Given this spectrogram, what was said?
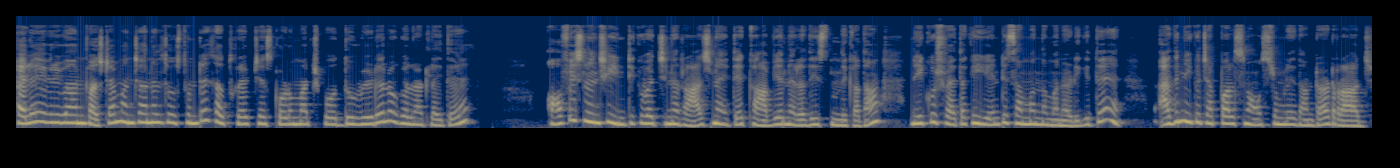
హలో ఎవ్రీవన్ ఫస్ట్ టైం మన ఛానల్ చూస్తుంటే సబ్స్క్రైబ్ చేసుకోవడం మర్చిపోవద్దు. వీడియోలోకి వెళ్ళినట్లయితే ఆఫీస్ నుంచి ఇంటికి వచ్చిన రాజ్ని అయితే కావ్య నిలదీస్తుంది కదా. నీకు శ్వేతకి ఏంటి సంబంధం అని అడిగితే అది నీకు చెప్పాల్సిన అవసరం లేదంటాడు రాజ్.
